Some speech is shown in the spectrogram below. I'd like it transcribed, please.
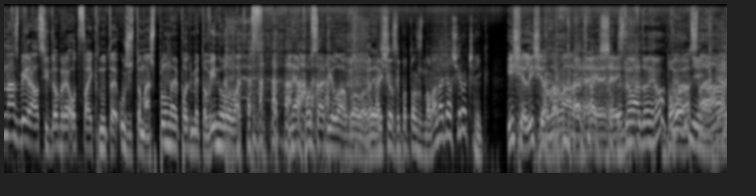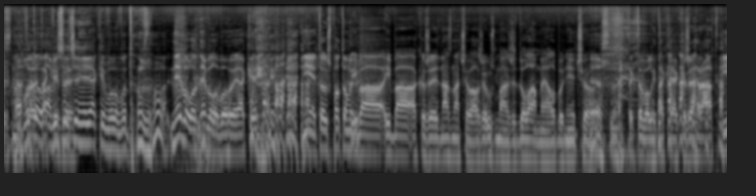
nazbieral si dobre odfajknuté, už to máš plné, poďme to vynulovať. Mňa posadilo a bolo, A vieš. išiel si potom znova na ďalší ročník? Išiel, išiel, normálne, hej, hej, hej. Znova do ňoho? No, jasné, a, jasné, a, potom, a také, že- vysvedčenie, aké bolo potom znova? Nebolo, nebolo bohojaké. Nie, to už potom iba, iba akože naznačoval, že už má, že doláme alebo niečo. Jasné. Tak to boli také akože hrádky.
